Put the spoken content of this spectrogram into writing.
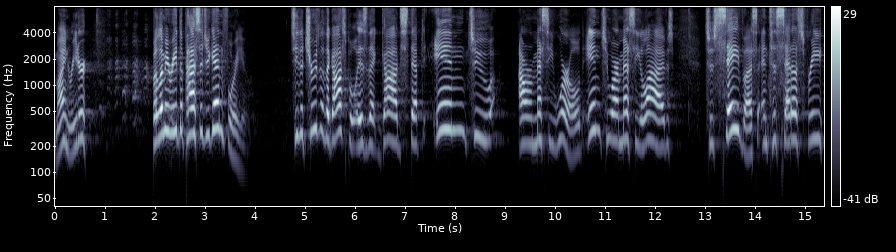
mind reader. but let me read the passage again for you. See, the truth of the gospel is that God stepped into our messy world, into our messy lives, to save us and to set us free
